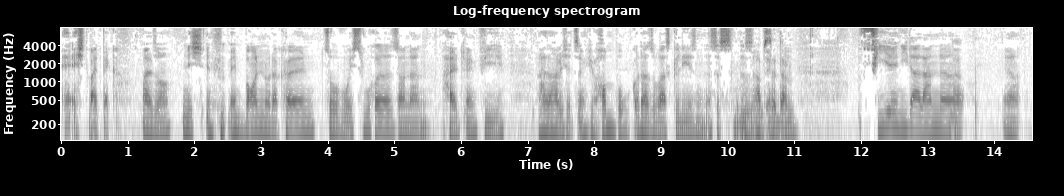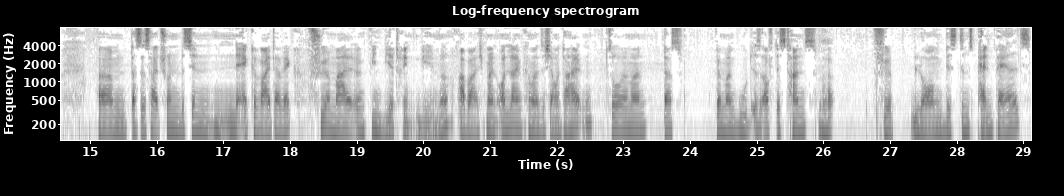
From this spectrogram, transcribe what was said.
echt weit weg. Also nicht in, Bonn oder Köln, so wo ich suche, sondern halt irgendwie, also habe ich jetzt irgendwie Homburg oder sowas gelesen. Das ist, das Amsterdam. Viel Niederlande. Ja. Ähm, das ist halt schon ein bisschen eine Ecke weiter weg für mal irgendwie ein Bier trinken gehen. Ne? Aber ich meine, online kann man sich ja unterhalten, so wenn man das, wenn man gut ist auf Distanz Ja. für Long Distance Pen Pals.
